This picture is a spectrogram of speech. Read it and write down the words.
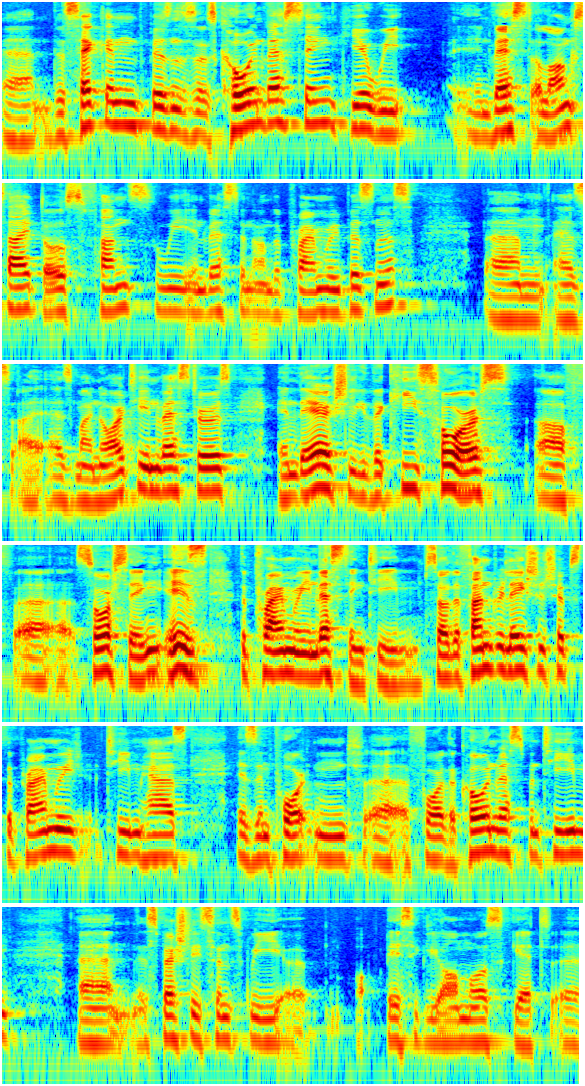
Um, the second business is co-investing. Here we invest alongside those funds we invest in on the primary business um, as, uh, as minority investors. And there actually the key source of uh, sourcing is the primary investing team. So the fund relationships the primary team has is important uh, for the co-investment team um, especially since we uh, basically almost get uh,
